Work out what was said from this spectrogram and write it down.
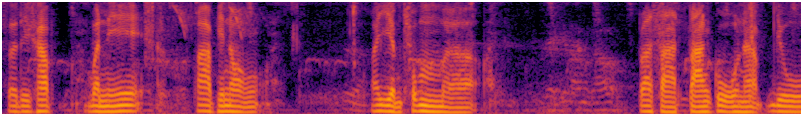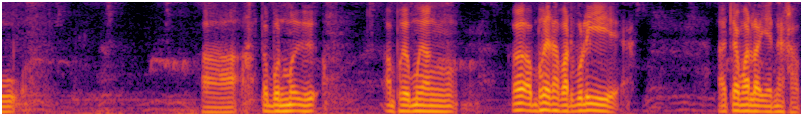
สวัสดีครับ วันนี้พาพี่น้อง มาเยี่ยมชมปราสาทปางกูนะครับ อยู่อ่าตำบลมืออึอำเภอเมือง เอออำเภอธวัดบุรีจังหวัดร้อยเอ็ดนะครับ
